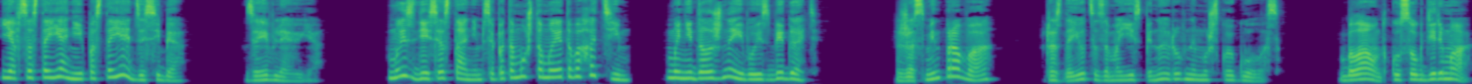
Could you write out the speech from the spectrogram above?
Я в состоянии постоять за себя, заявляю я. Мы здесь останемся, потому что мы этого хотим. Мы не должны его избегать. Жасмин права, раздается за моей спиной ровный мужской голос. Блаунд — кусок дерьма,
